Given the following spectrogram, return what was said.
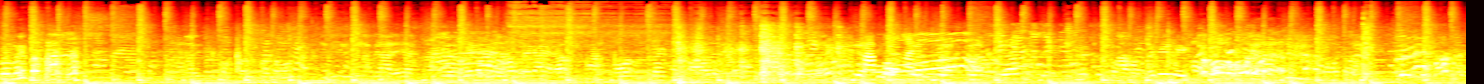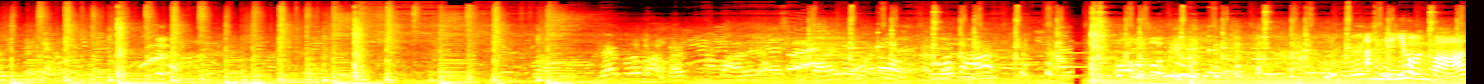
กูไม่ปลาไม่ได้แล้วไม่ได้แล้วอะเขาได้ของเราปลาโป่งอะไรเแล้วก็ปาดปาเลยนะปาให้โดนข้างนอกดูรถาอันนี้โยนบาส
